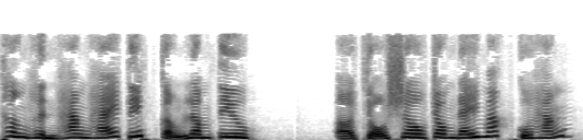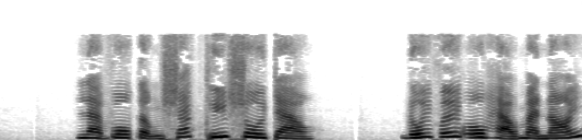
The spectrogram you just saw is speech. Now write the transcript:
Thân hình hăng hái tiếp cận lâm tiêu. Ở chỗ sâu trong đáy mắt của hắn. Là vô tận sát khí sôi trào. Đối với ô hạo mà nói.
